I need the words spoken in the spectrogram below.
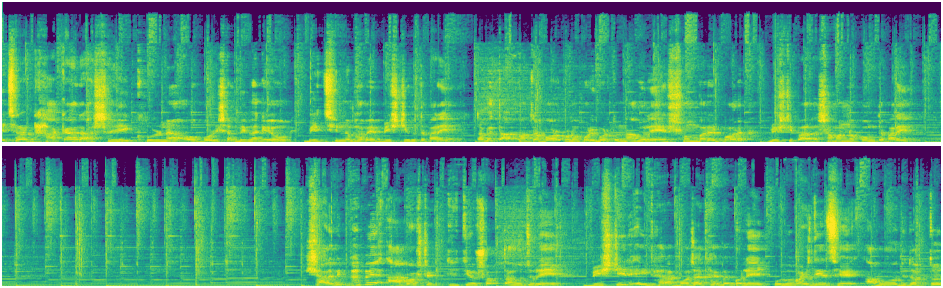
এছাড়া ঢাকা, রাজশাহী, খুলনা ও বরিশাল বিভাগেও বিচ্ছিন্নভাবে বৃষ্টি হতে পারে। তবে তাপমাত্রা বড় কোনো পরিবর্তন না হলে সোমবারের পর বৃষ্টিপাত সামান্য কমতে পারে। সার্বিকভাবে আগস্টের তৃতীয় সপ্তাহ জুড়ে বৃষ্টির এই ধারা বজায় থাকবে বলে পূর্বাভাস দিয়েছে আবহাওয়া অধিদপ্তর।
